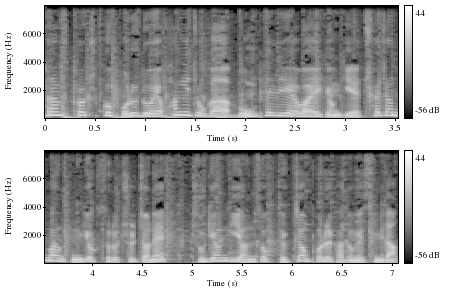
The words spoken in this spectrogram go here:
프랑스 프로축구 보르도의 황의조가 몽펠리에와의 경기에 최전방 공격수로 출전해 두 경기 연속 득점포를 가동했습니다.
